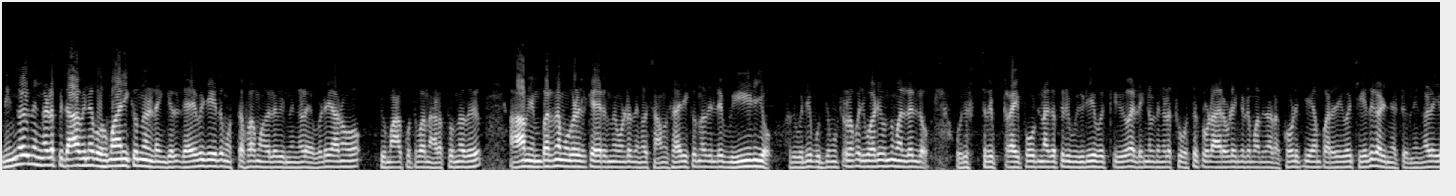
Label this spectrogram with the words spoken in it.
നിങ്ങൾ നിങ്ങളുടെ പിതാവിനെ ബഹുമാനിക്കുന്നുണ്ടെങ്കിൽ ദയവ് ചെയ്ത് മുസ്തഫ മൗലവി നിങ്ങൾ എവിടെയാണോ ജുമാ കുത്തുബ നടത്തുന്നത് ആ മെമ്പറിന്റെ മുകളിൽ കയറുന്നതുകൊണ്ട് നിങ്ങൾ സംസാരിക്കുന്നതിന്റെ വീഡിയോ അത് വലിയ ബുദ്ധിമുട്ടുള്ള പരിപാടിയൊന്നുമല്ലല്ലോ. ഒരു സ്ട്രിപ്പ് ട്രൈപ്പോർഡിനകത്തൊരു വീഡിയോ വെക്കുകയോ അല്ലെങ്കിൽ നിങ്ങളുടെ സുഹൃത്തുക്കളോട് ആരോടെങ്കിലും അതിനെ റെക്കോർഡ് ചെയ്യാൻ പറയുകയോ ചെയ്തു കഴിഞ്ഞിട്ട് നിങ്ങൾ ഈ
